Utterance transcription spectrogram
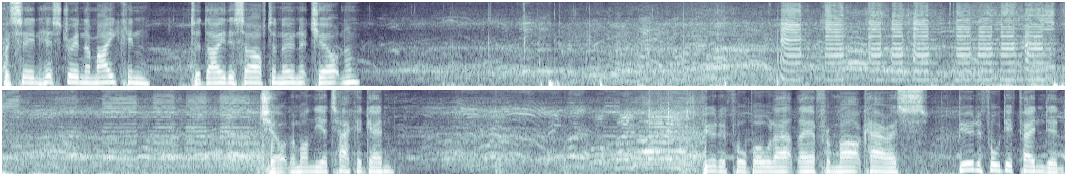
We're seeing history in the making today, this afternoon at Cheltenham. Cheltenham on the attack again. Beautiful ball out there from Mark Harris. Beautiful defending.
